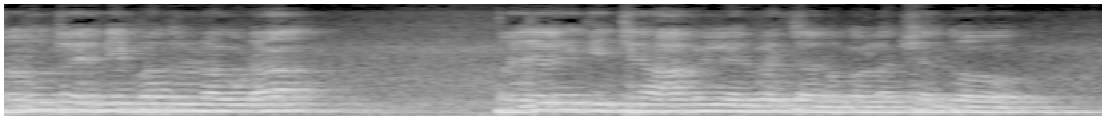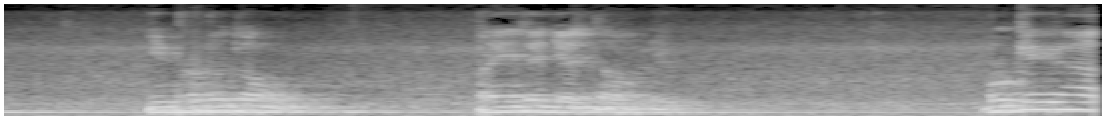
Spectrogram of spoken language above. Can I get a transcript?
ప్రభుత్వం ఎన్ని ఇబ్బందులు ఉన్నా కూడా ప్రజలకు ఇచ్చిన హామీలు నెరవేర్చాలి ఒక లక్ష్యంతో ఈ ప్రభుత్వం ప్రయత్నం చేస్తూ ఉంది. ముఖ్యంగా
